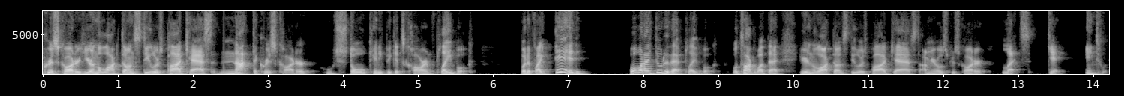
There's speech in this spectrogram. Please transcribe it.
Chris Carter here on the Locked On Steelers podcast, not the Chris Carter who stole Kenny Pickett's car and playbook. But if I did, what would I do to that playbook? We'll talk about that here in the Locked On Steelers podcast. I'm your host, Chris Carter. Let's get into it.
